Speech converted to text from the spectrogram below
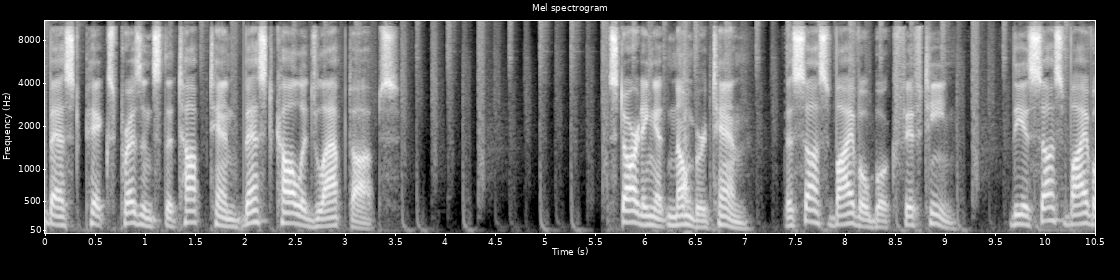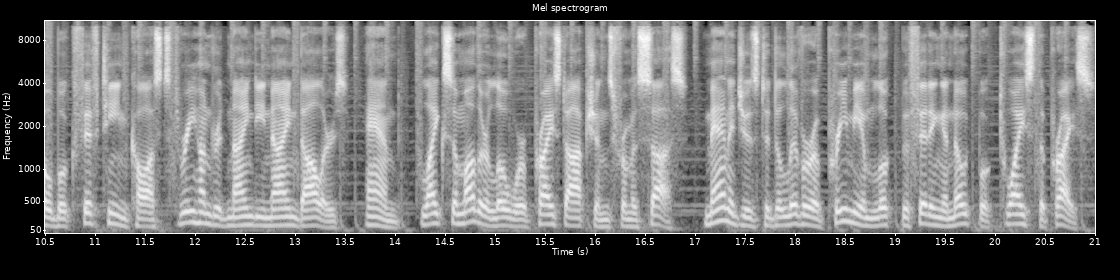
Best Picks presents the top 10 best college laptops. Starting at number 10. Asus VivoBook 15. The Asus VivoBook 15 costs $399 and, like some other lower-priced options from Asus, manages to deliver a premium look befitting a notebook twice the price.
